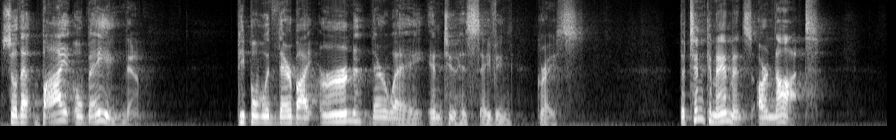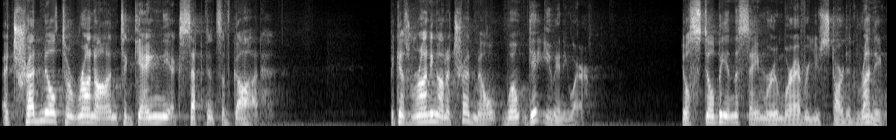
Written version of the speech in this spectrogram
so that by obeying them, people would thereby earn their way into his saving grace. The Ten Commandments are not a treadmill to run on to gain the acceptance of God. Because running on a treadmill won't get you anywhere. You'll still be in the same room wherever you started running.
